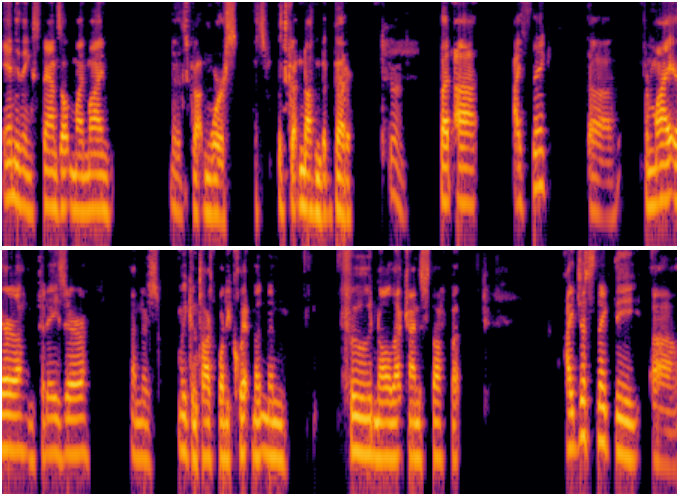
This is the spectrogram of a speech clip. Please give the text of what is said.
anything stands out in my mind that it's gotten worse. It's it's got nothing but better. Good. But uh, I think uh, from my era and today's era, and there's we can talk about equipment and food and all that kind of stuff, but I just think the uh,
